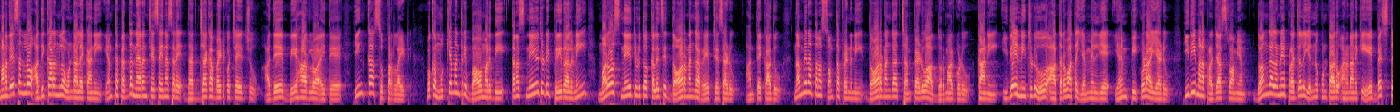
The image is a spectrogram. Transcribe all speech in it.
మన దేశంలో అధికారంలో ఉండాలే కానీ ఎంత పెద్ద నేరం చేసైనా సరే దర్జాగా బయటకొచ్చేయచ్చు. అదే బీహార్లో అయితే ఇంకా సూపర్ లైట్. ఒక ముఖ్యమంత్రి బావమరిది తన స్నేహితుడి ప్రియురాలని మరో స్నేహితుడితో కలిసి దారుణంగా రేప్ చేశాడు. అంతేకాదు నమ్మిన తన సొంత ఫ్రెండ్ని దారుణంగా చంపాడు ఆ దుర్మార్గుడు. కానీ ఇదే నీచుడు ఆ తర్వాత ఎమ్మెల్యే ఎంపీ కూడా అయ్యాడు. ఇది మన ప్రజాస్వామ్యం. దొంగలనే ప్రజలు ఎన్నుకుంటారు అనడానికి బెస్ట్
